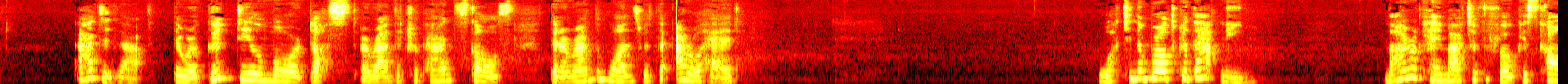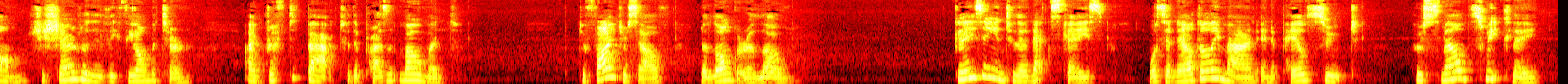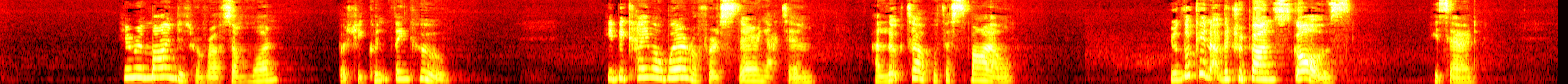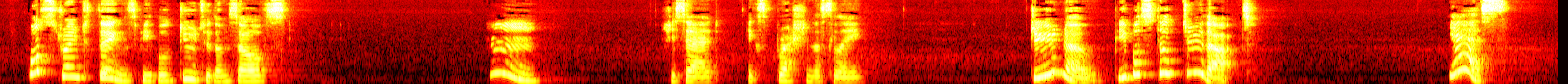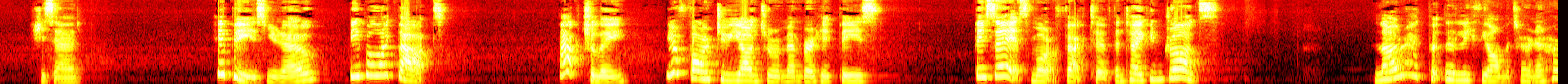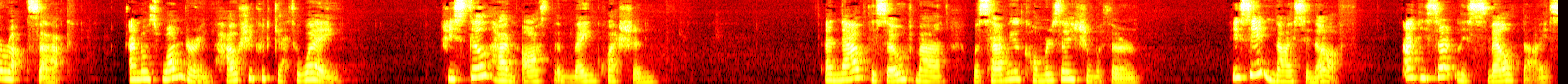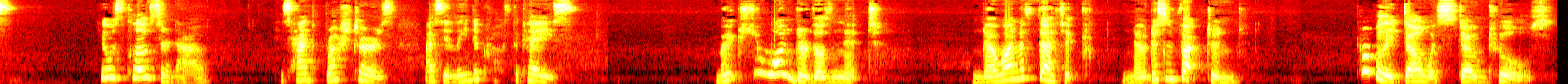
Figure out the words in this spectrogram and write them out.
added that there were a good deal more dust around the trepanned skulls than around the ones with the arrowhead. What in the world could that mean? Lyra came out of the focused calm. She shared with the alethiometer and drifted back to the present moment, to find herself no longer alone. Gazing into the next case was an elderly man in a pale suit who smelled sweetly. He reminded her of someone, but she couldn't think who. He became aware of her staring at him and looked up with a smile. You're looking at the trepanned skulls, he said. What strange things people do to themselves. Hmm, she said expressionlessly. Do you know people still do that? Yes, she said. Hippies, you know, people like that. Actually, you're far too young to remember hippies. They say it's more effective than taking drugs. Lyra had put the alethiometer in her rucksack and was wondering how she could get away. She still hadn't asked the main question. And now this old man was having a conversation with her. He seemed nice enough, and he certainly smelled nice. He was closer now. His hand brushed hers as he leaned across the case. Makes you wonder, doesn't it? No anesthetic, no disinfectant. Probably done with stone tools.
